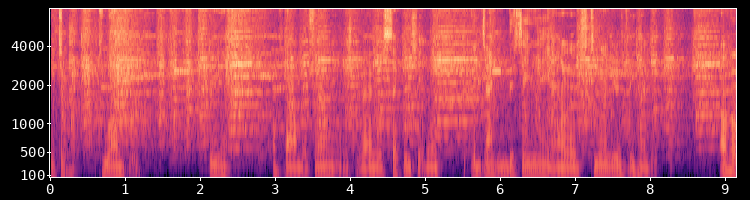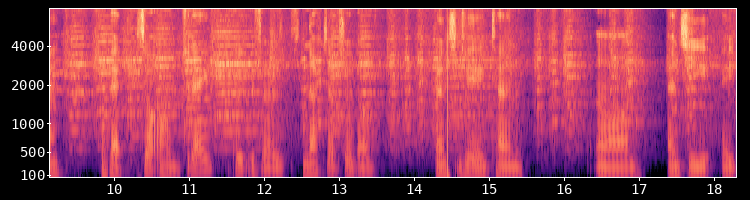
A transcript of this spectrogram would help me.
It's 200. 300. I found my channel name because I have a second channel with exactly the same name. I don't know, it's 200 or 300. Um, okay, so, um, today it was a next episode of NCAA 10, um, NC 8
